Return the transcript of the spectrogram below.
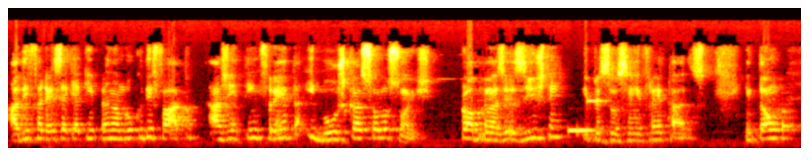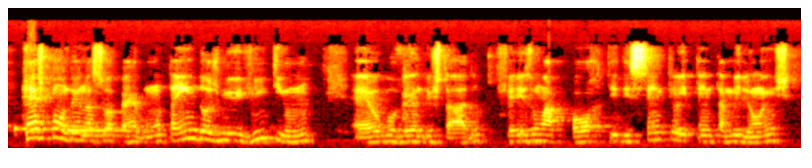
A diferença é que aqui em Pernambuco, de fato, a gente enfrenta e busca soluções. Problemas existem e precisam ser enfrentados. Então, respondendo à sua pergunta, em 2021, é, o governo do estado fez um aporte de 180 milhões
